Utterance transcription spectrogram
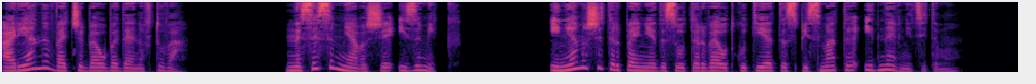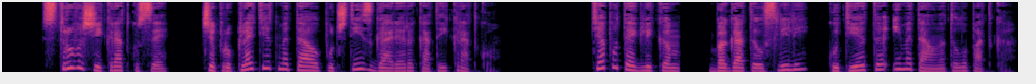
Ариана вече бе убедена в това. Не се съмняваше и за миг. И нямаше търпение да се отърве от котията с писмата и дневниците му. Струваше и кратко се, че проклетият метал почти изгаря ръката и кратко. Тя потегли към багател с лили, котията и металната лопатка.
